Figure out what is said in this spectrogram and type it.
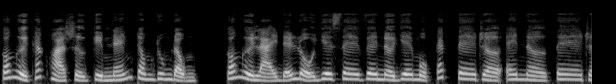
có người khắc họa sự kìm nén trong rung động, có người lại để lộ GCVNG một cách TRNTR.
